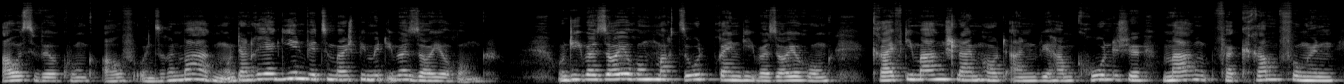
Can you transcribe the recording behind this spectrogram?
Auswirkung auf unseren Magen. Und dann reagieren wir zum Beispiel mit Übersäuerung. Und die Übersäuerung macht Sodbrennen, die Übersäuerung greift die Magenschleimhaut an, wir haben chronische Magenverkrampfungen,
